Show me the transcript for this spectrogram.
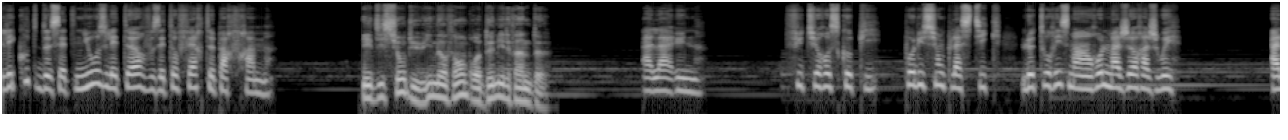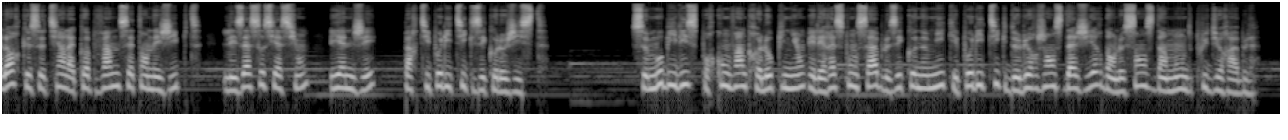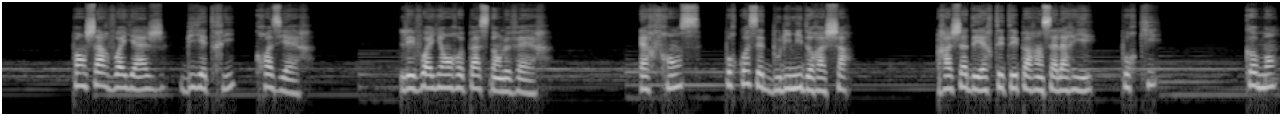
L'écoute de cette newsletter vous est offerte par Fram. Édition du 8 novembre 2022. À la une. Futuroscopie, pollution plastique, le tourisme a un rôle majeur à jouer. Alors que se tient la COP27 en Égypte, les associations, ING, partis politiques écologistes, se mobilisent pour convaincre l'opinion et les responsables économiques et politiques de l'urgence d'agir dans le sens d'un monde plus durable. Panchard voyage, billetterie, croisière. Les voyants repassent dans le vert. Air France, pourquoi cette boulimie de rachat? Rachat des RTT par un salarié, pour qui? Comment?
